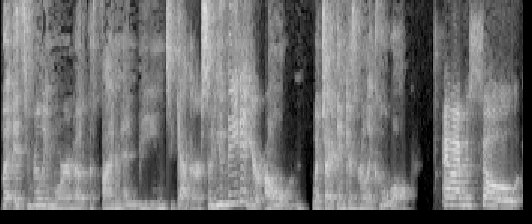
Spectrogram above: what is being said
But it's really more about the fun and being together. So you made it your own, which I think is really cool and I was so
